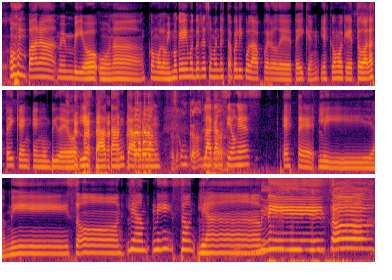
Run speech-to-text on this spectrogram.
un pana me envió una, como lo mismo que vimos del resumen de esta película, pero de Taken. Y es como que todas las Taken en un video. Y está tan cabrón. Es como un canal. La ¿verdad? canción es este Liam Neeson, Liam Neeson, Liam Neeson, Liam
